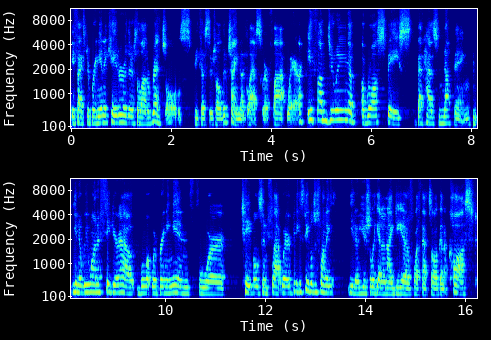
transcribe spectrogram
If I have to bring in a caterer, there's a lot of rentals because there's all the china, glassware, flatware. If I'm doing a, a raw space that has nothing, you know, we want to figure out what we're bringing in for tables and flatware because people just want to you know usually get an idea of what that's all going to cost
